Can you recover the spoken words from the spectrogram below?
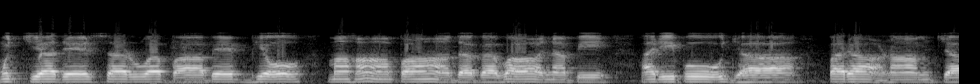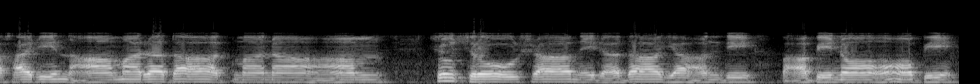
मुच्यते सर्वपापेभ्यो महापादगवानपि हरिपूजा पराणां च हरिनामरदात्मनाम्। शुश्रूषा निरदायान्ति पापिनोऽपि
